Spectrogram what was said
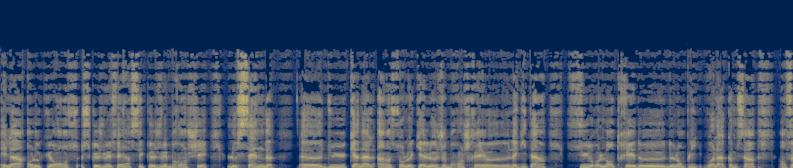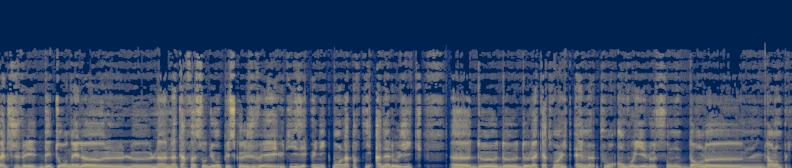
Et là, en l'occurrence, ce que je vais faire, c'est que je vais brancher le send euh, du canal 1 sur lequel je brancherai euh, la guitare sur l'entrée de, de l'ampli. Voilà, comme ça, en fait, je vais détourner l'interface audio puisque je vais utiliser uniquement la partie analogique de, la 88M pour envoyer le son dans l'ampli.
